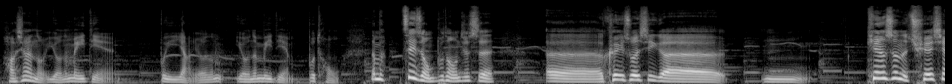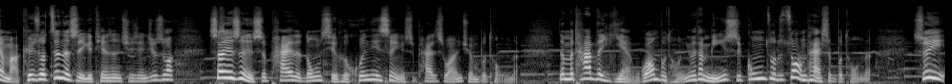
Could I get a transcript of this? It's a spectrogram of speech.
好像有有那么一点不一样，有那么有那么一点不同。那么这种不同就是，呃，可以说是一个，嗯。天生的缺陷嘛，可以说真的是一个天生缺陷。就是说，商业摄影师拍的东西和婚庆摄影师拍的是完全不同的。那么他的眼光不同，因为他平时工作的状态是不同的。所以，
